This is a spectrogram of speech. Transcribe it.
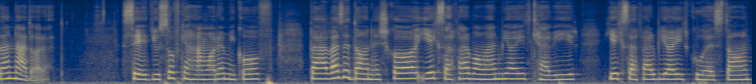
ندارد. سید یوسف که هماره می گفت به عوض دانشگاه یک سفر با من بیایید کویر، یک سفر بیایید کوهستان،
